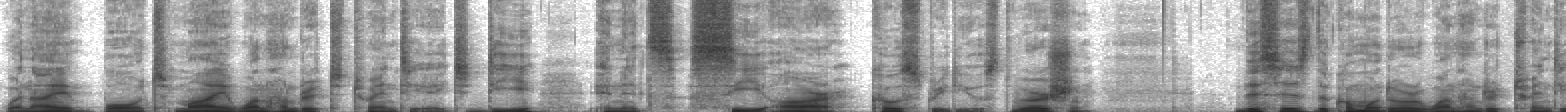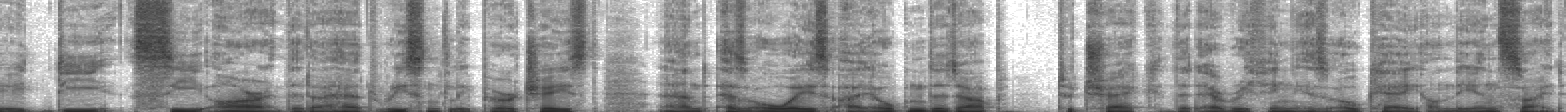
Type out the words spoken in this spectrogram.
When I bought my 128D in its CR cost-reduced version. This is the Commodore 128D CR that I had recently purchased, and as always I opened it up to check that everything is okay on the inside.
